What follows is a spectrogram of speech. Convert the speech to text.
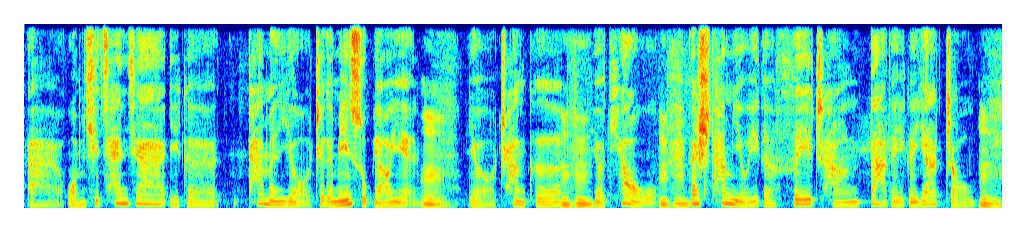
呃，我们去参加一个，他们有这个民俗表演，嗯有唱歌，嗯有跳舞，嗯哼但是他们有一个非常大的一个压轴，嗯。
